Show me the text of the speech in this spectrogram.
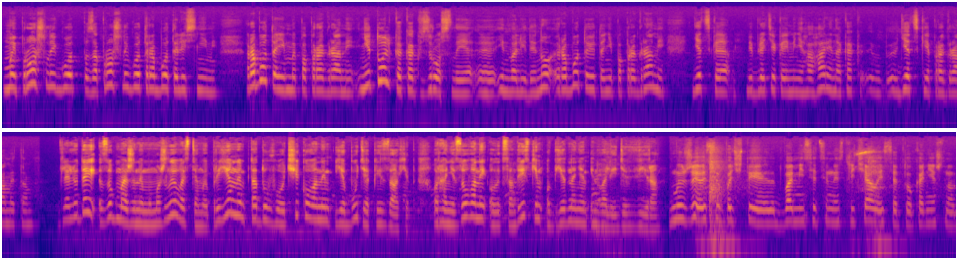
Мы прошлый год, позапрошлый год работали с ними. Работаем мы по программе не только как взрослые э, инвалиды, но работают они по программе детская библиотека имени Гагарина, как э, детские программы там. Для людей з обмеженими можливостями приємним та довгоочікуваним є будь-який захід, організований Олександрійським об'єднанням інвалідів Віра. Ми вже ось почти два місяці не зустрічалися, то, звісно,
